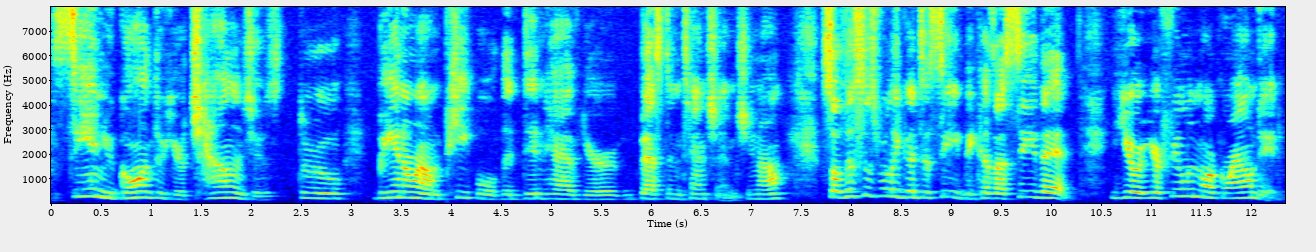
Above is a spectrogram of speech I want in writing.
seeing you going through your challenges, through being around people that didn't have your best intentions, you know. So this is really good to see because I see that you're, you're feeling more grounded.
